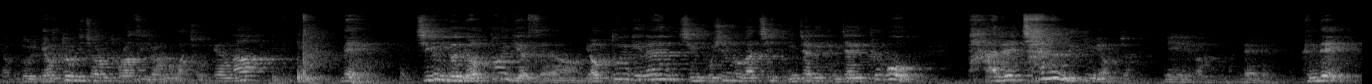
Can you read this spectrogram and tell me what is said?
옆돌. 옆돌기처럼 돌아서 이걸 한번 맞춰볼게요. 하나, 네. 지금 이건 옆돌기였어요. 옆돌기는 지금 보시는 것 같이 동작이 굉장히 크고 발을 차는 느낌이 없죠. 예, 맞습니다. 네네. 근데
